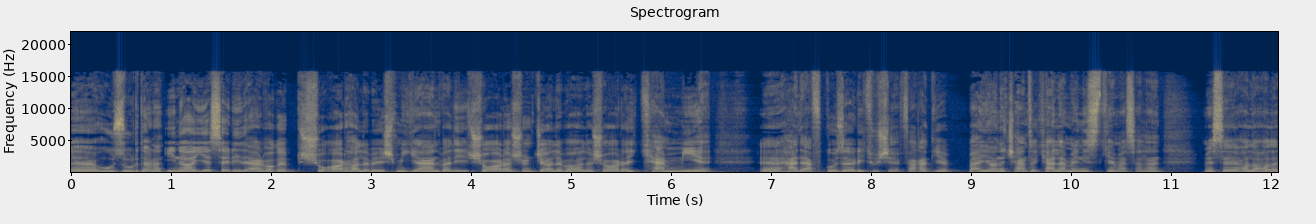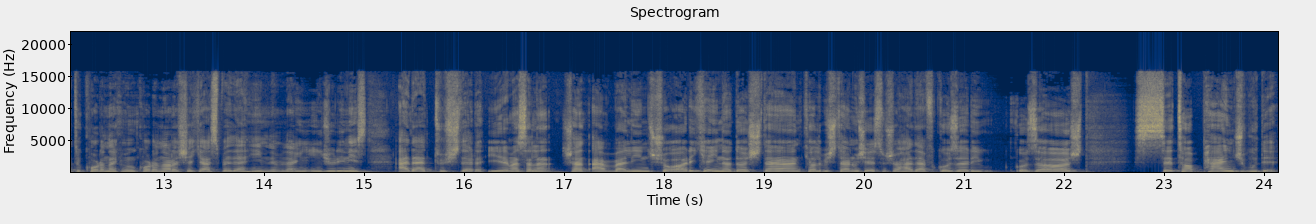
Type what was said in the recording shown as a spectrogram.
حضور دارن. اینا یه سری در واقع شعار حالا بهش میگن ولی شعاراشون جالبه. حالا شعارهای کمیه هدف گذاری توشه. فقط یه بیان چند تا کلمه نیست که مثلا مثل حالا حالت کرونا که کرونا رو شکست بدهیم نمی‌دونم این اینجوری نیست. عدد توش داره. یه مثلا شاید اولین شعاری که اینا داشتن که حالا بیشتر میشه اسمش رو هدف گذاری گذاشت سه تا پنج بوده.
